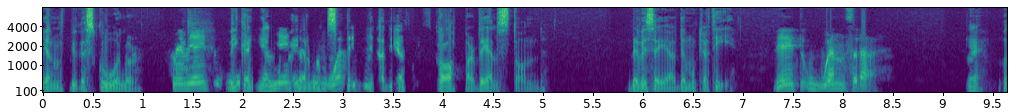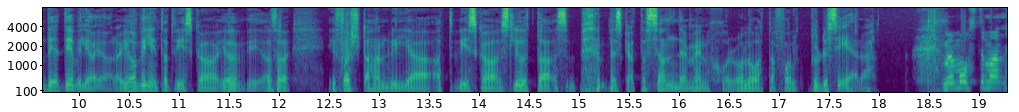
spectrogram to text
genom att bygga skolor. Men vi inte, Vi kan vi hjälpa inte, genom att sprida det som skapar välstånd, det vill säga demokrati. Vi är inte oense där. Nej, och det, det vill jag göra. Jag vill inte att vi ska... Jag, alltså, I första hand vill jag att vi ska sluta beskatta sönder människor och låta folk producera. Men måste man,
